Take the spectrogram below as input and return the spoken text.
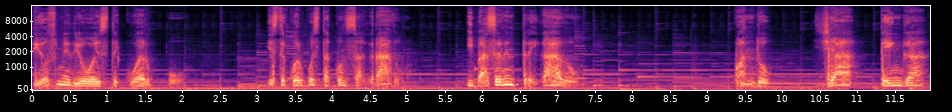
Dios me dio este cuerpo y este cuerpo está consagrado y va a ser entregado cuando ya tenga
